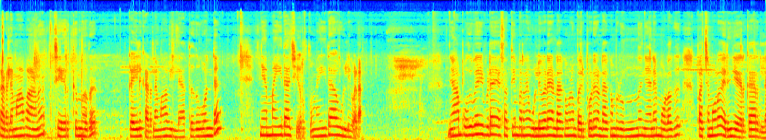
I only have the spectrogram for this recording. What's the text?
കടലമാവാണ് ചേർക്കുന്നത്. കയ്യിൽ കടലമാവില്ലാത്തത് കൊണ്ട് ഞാൻ മൈദ ചേർത്തു. മൈദ ഉള്ളിവട. ഞാൻ പൊതുവേ ഇവിടെ സത്യം പറഞ്ഞാൽ ഉള്ളിവട ഉണ്ടാക്കുമ്പോഴും പരിപ്പുവട ഉണ്ടാക്കുമ്പോഴും ഒന്നും ഞാൻ മുളക് പച്ചമുളക് അരിഞ്ഞ് ചേർക്കാറില്ല.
